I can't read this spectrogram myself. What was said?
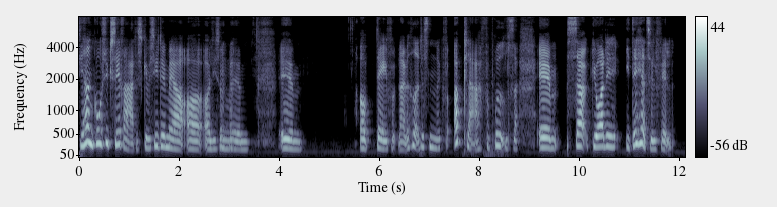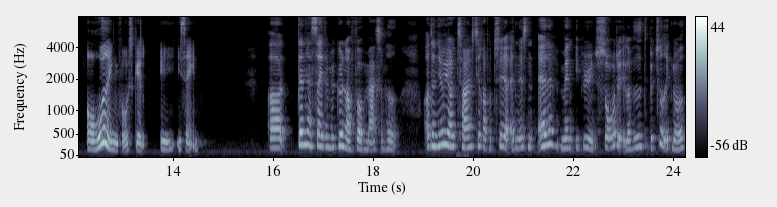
de havde en god succesrate, skal vi sige det med at og, og ligesom Mhm. øh, øh, opdage, for, nej, hvad hedder det, sådan, for opklare forbrydelser, øh, så gjorde det i det her tilfælde overhovedet ingen forskel i, i sagen. Og den her sag, den begynder at få opmærksomhed. Og The New York Times, de rapporterer, at næsten alle mænd i byen, sorte eller hvide, det betød ikke noget,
